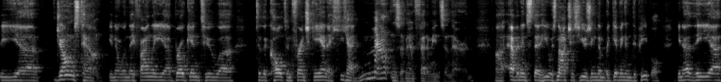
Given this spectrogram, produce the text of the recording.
The uh, Jonestown, you know, when they finally uh, broke into uh, to the cult in French Guiana, he had mountains of amphetamines in there, and uh, evidence that he was not just using them but giving them to people. You know, the uh,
